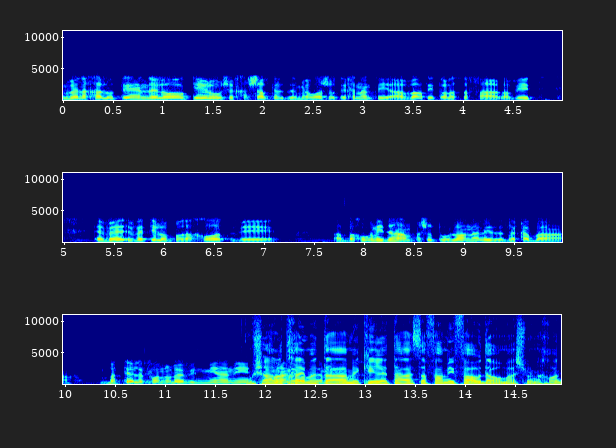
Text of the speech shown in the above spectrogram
ולחלוטין, ללא כאילו שחשבתי על זה מראש או תכננתי, עברתי איתו לשפה הערבית, הבא- הבאתי לו ברכות, והבחור נדהם, פשוט הוא לא ענה לי איזה דקה ב... בטלפון, הוא לא הבין מי אני. הוא שאל אותך אם אתה ממנו. מכיר את השפה מפאודה או משהו, נכון?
